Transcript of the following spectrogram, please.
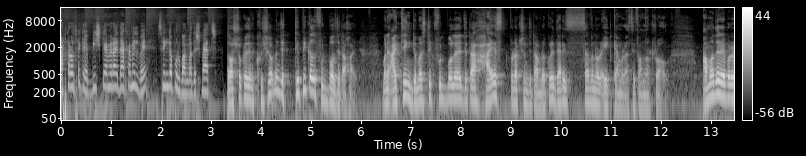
আঠারো থেকে বিশ ক্যামেরায় দেখা মিলবে সিঙ্গাপুর বাংলাদেশ ম্যাচ। দর্শকরা যেন খুশি হবেন যে টিপিক্যাল ফুটবল যেটা হয়। মানে আই থিঙ্ক ডোমেস্টিক ফুটবলে যেটা হাইয়েস্ট প্রোডাকশন যেটা আমরা করি that is seven or eight cameras if I'm not wrong আমাদের এবারে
